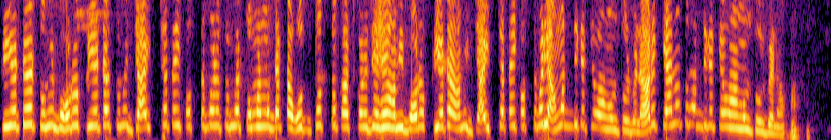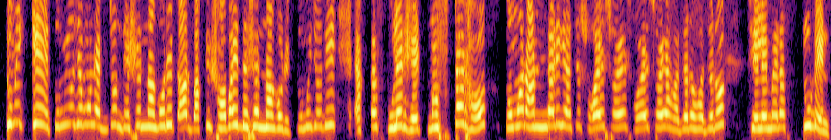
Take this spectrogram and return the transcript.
ক্রিয়েটার তুমি বড় ক্রিয়েটার তুমি যা ইচ্ছা তাই করতে পারো তুমি তোমার মধ্যে একটা অধ্যত্ত কাজ করে যে হ্যাঁ আমি বড় ক্রিয়েটার আমি যা ইচ্ছা তাই করতে পারি, আমার দিকে কেউ আঙুল তুলবে না। আরে কেন তোমার দিকে কেউ আঙুল তুলবে না? তুমি কে? তুমিও যেমন একজন দেশের নাগরিক আর বাকি সবাই দেশের নাগরিক তুমি যদি একটা স্কুলের হেডমাস্টার হও তোমার আন্ডারই আছে শয়ে শয়ে শয়ে শয়ে হাজারো হাজারো ছেলেমেয়েরা স্টুডেন্ট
